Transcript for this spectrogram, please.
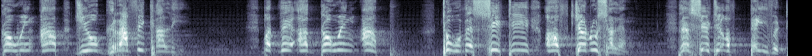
going up geographically, but they are going up to the city of Jerusalem, the city of David,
